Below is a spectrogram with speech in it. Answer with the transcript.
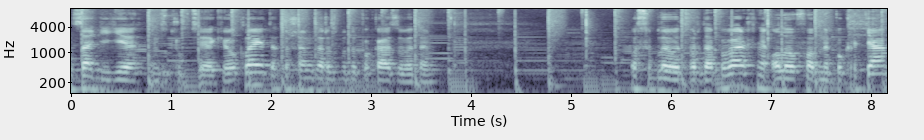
Ззаді є інструкція, як його клеїти, то що я вам зараз буду показувати. Особливо тверда поверхня, олеофобне покриття.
